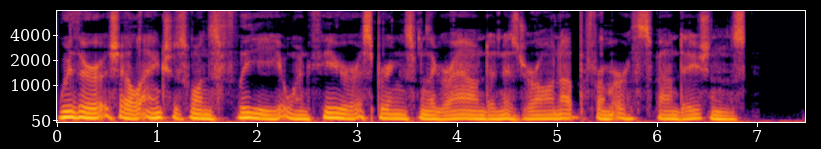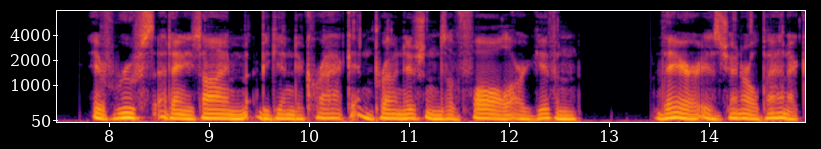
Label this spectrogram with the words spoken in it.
Whither shall anxious ones flee when fear springs from the ground and is drawn up from earth's foundations? If roofs at any time begin to crack and premonitions of fall are given, there is general panic.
